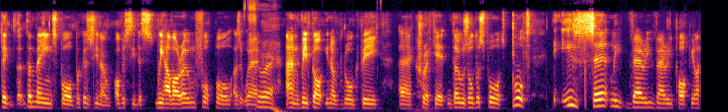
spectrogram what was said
the, the main sport because you know, obviously this we have our own football, as it were, sure. and we've got you know rugby, uh, cricket, and those other sports. But it is certainly very very popular.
